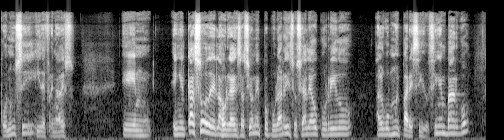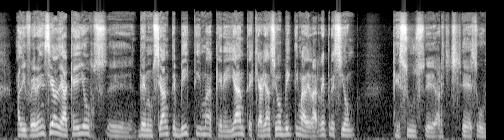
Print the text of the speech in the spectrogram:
Conusi y de Frenadeso. Em, en el caso de las organizaciones populares y sociales ha ocurrido algo muy parecido. Sin embargo, a diferencia de aquellos eh, denunciantes, víctimas, querellantes que habían sido víctimas de la represión, que sus, eh, eh, sus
